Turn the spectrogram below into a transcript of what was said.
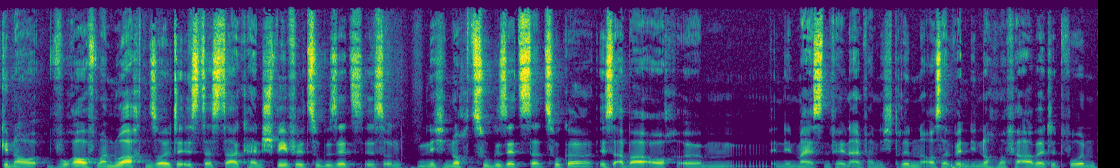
genau, worauf man nur achten sollte, ist, dass da kein Schwefel zugesetzt ist und nicht noch zugesetzter Zucker, ist aber auch ähm, in den meisten Fällen einfach nicht drin, außer wenn die nochmal verarbeitet wurden.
